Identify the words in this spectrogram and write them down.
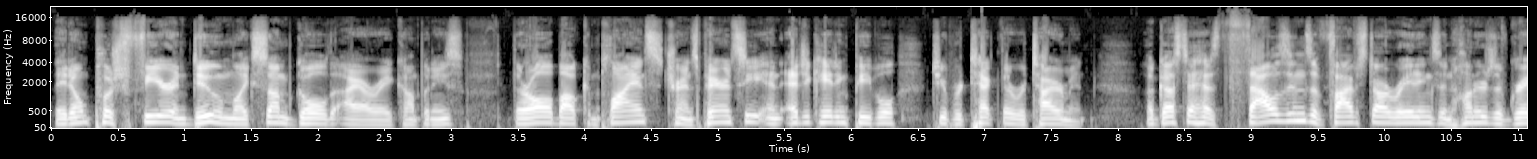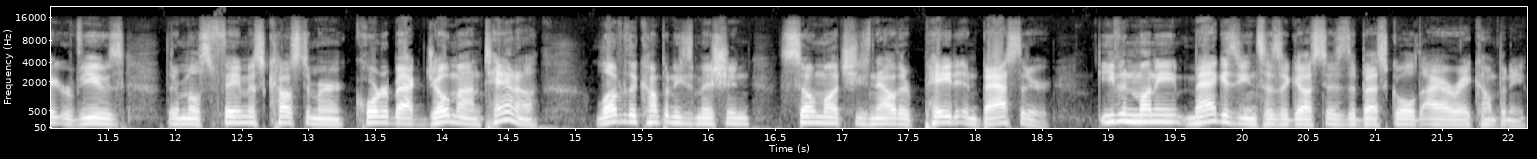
They don't push fear and doom like some gold IRA companies. They're all about compliance, transparency, and educating people to protect their retirement. Augusta has thousands of five star ratings and hundreds of great reviews. Their most famous customer, quarterback Joe Montana, loved the company's mission so much he's now their paid ambassador. Even Money Magazine says Augusta is the best gold IRA company.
